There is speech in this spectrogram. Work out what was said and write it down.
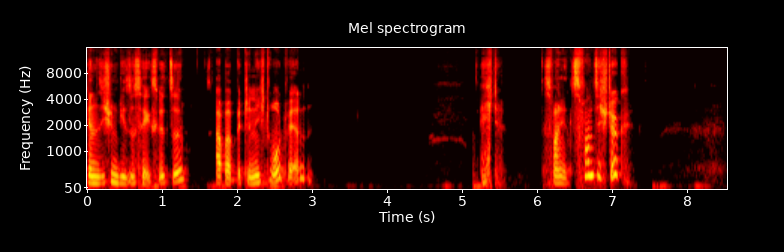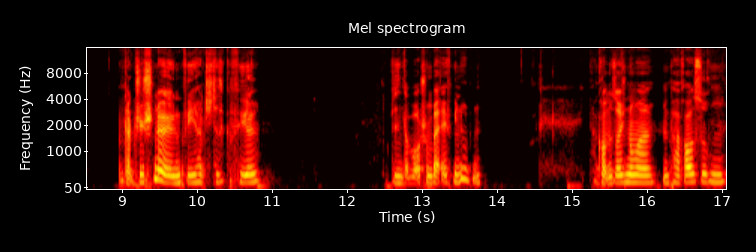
Kennen Sie schon diese Sexwitze? Aber bitte nicht rot werden. Echt? Das waren jetzt 20 Stück. Ganz schön schnell irgendwie, hatte ich das Gefühl. Wir sind aber auch schon bei 11 Minuten. Komm, soll ich nochmal ein paar raussuchen?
